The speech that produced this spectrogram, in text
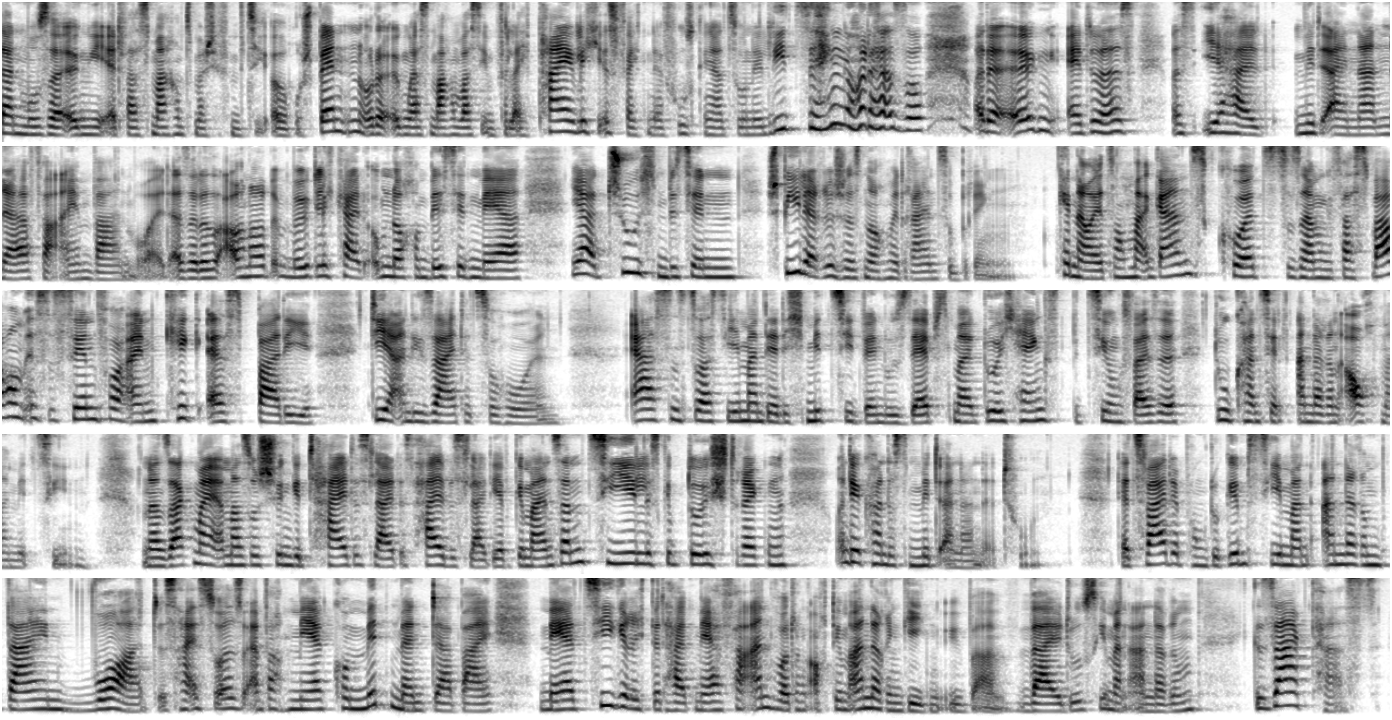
dann muss er irgendwie etwas machen, zum Beispiel 50 Euro spenden oder irgendwas machen, was ihm vielleicht peinlich ist, vielleicht in der Fußgängerzone ein Lied singen oder so oder irgendetwas, was ihr halt miteinander vereinbaren wollt. Also das ist auch noch eine Möglichkeit, um noch ein bisschen mehr, ja, Juice, ein bisschen Spielerisches noch mit reinzubringen. Genau, jetzt noch mal ganz kurz zusammengefasst. Warum ist es sinnvoll, einen Kick-Ass-Buddy dir an die Seite zu holen? Erstens, du hast jemanden, der dich mitzieht, wenn du selbst mal durchhängst, beziehungsweise du kannst den anderen auch mal mitziehen. Und dann sagt man ja immer so schön, geteiltes Leid ist halbes Leid. Ihr habt gemeinsam ein Ziel, es gibt Durchstrecken und ihr könnt es miteinander tun. Der zweite Punkt, du gibst jemand anderem dein Wort. Das heißt, du hast einfach mehr Commitment dabei, mehr Zielgerichtetheit, mehr Verantwortung auch dem anderen gegenüber, weil du es jemand anderem gesagt hast.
